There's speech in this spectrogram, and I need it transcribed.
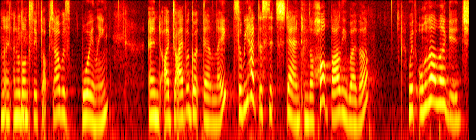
and a long sleeve top, so I was boiling. And our driver got there late, so we had to sit stand in the hot Bali weather with all our luggage,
